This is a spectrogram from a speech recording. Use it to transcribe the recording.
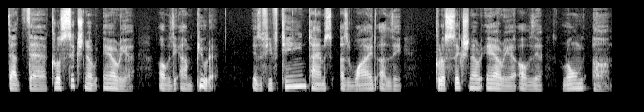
that the cross-sectional area of the ampulla is 15 times as wide as the cross-sectional area of the long arm.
